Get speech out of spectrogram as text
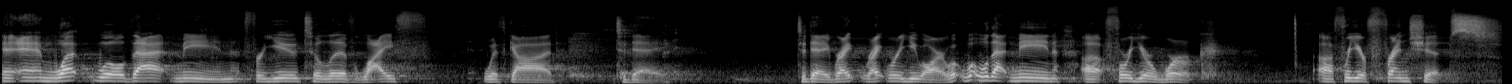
And what will that mean for you to live life with God today? Today, right, right where you are. What, will that mean uh, for your work, uh, for your friendships,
